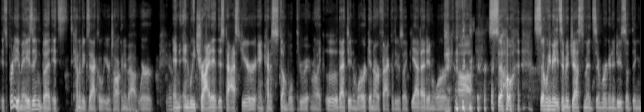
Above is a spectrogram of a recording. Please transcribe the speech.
it's pretty amazing but it's kind of exactly what you're talking about where Yeah. and and we tried it this past year and kind of stumbled through it and we're like oh that didn't work and our faculty was like yeah that didn't work. Uh so so we made some adjustments and we're going to do something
